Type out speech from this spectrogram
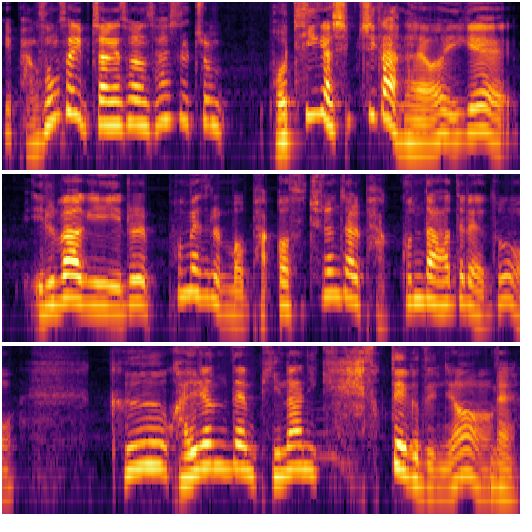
이 방송사 입장에서는 사실 좀 버티기가 쉽지가 않아요. 이게 1박 2일을 포맷을 뭐 바꿔서 출연자를 바꾼다 하더라도 그 관련된 비난이 계속 되거든요. 네.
